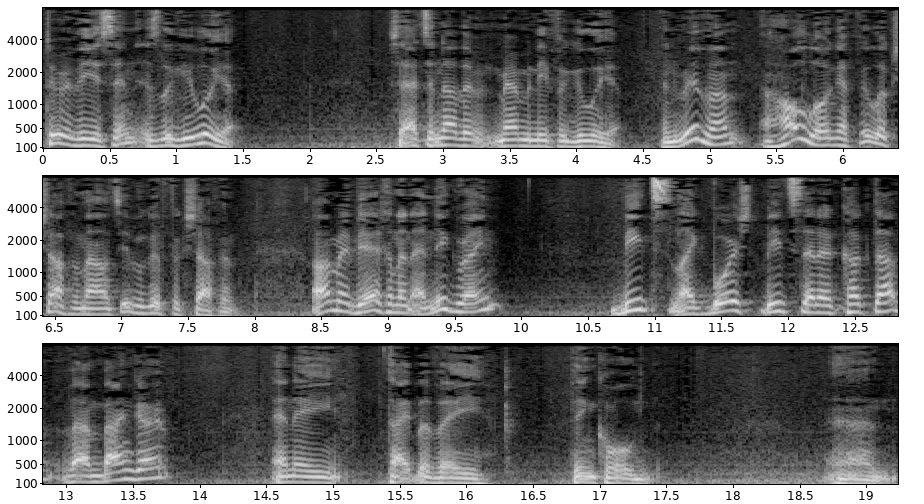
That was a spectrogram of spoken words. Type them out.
to Reviasin, is Ligiluya. So that's another remedy for Giluya. And Riva, a whole lug, I feel like Shafim out, it's even good for Kshafim. Amr Vyechanan and Nigrain, beets like borscht, beets that are cooked up, Vambangar, and a type of a thing called um,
